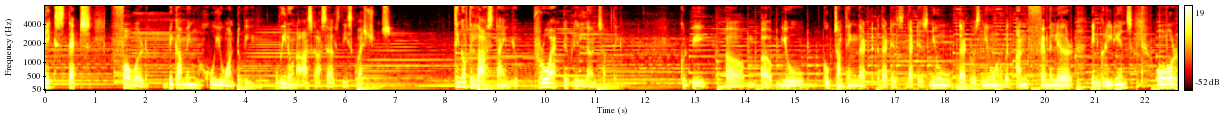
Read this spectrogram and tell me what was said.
take steps forward, becoming who you want to be. We don't ask ourselves these questions. Think of the last time you proactively learned something. Could be uh, uh, you cooked something that that is that is new that was new with unfamiliar ingredients or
